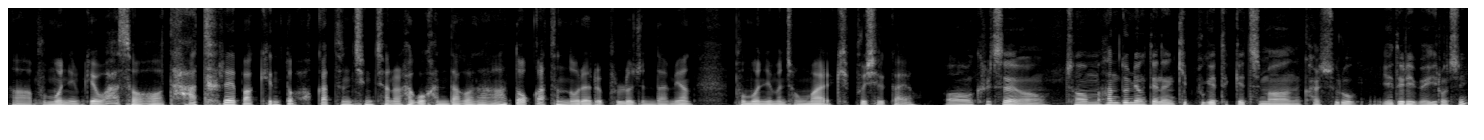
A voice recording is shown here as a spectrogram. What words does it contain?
어, 부모님께 와서 다 틀에 박힌 똑같은 칭찬을 하고 간다거나 똑같은 노래를 불러준다면 부모님은 정말 기쁘실까요? 어, 글쎄요. 처음 한두 명 때는 기쁘게 듣겠지만 갈수록 얘들이 왜 이러지?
